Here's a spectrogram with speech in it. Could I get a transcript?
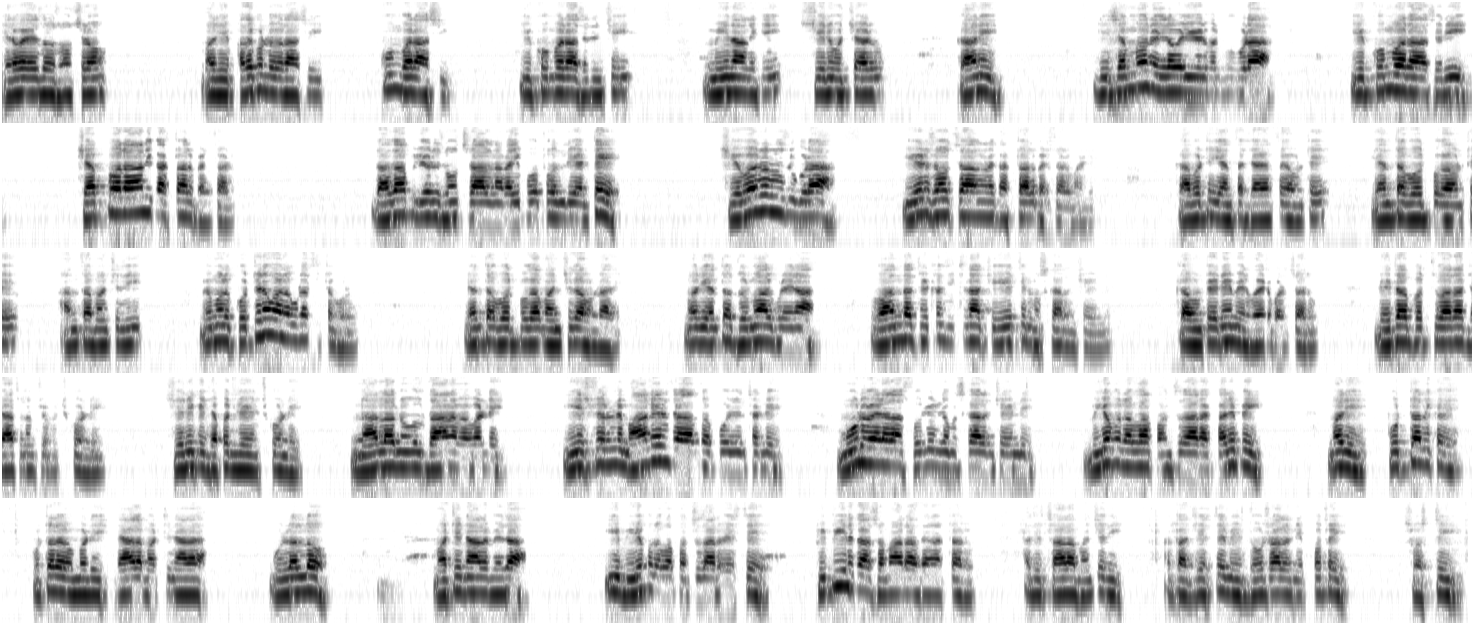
ఇరవై ఐదో సంవత్సరం మరి పదకొండవ రాశి కుంభరాశి. ఈ కుంభరాశి నుంచి మీనానికి శని వచ్చాడు. కానీ డిసెంబర్ ఇరవై ఏడు వరకు కూడా ఈ కుంభరాశిని చెప్పరాని కష్టాలు పెడతాడు. దాదాపు ఏడు సంవత్సరాలన్నర అయిపోతుంది అంటే చివరి రోజు కూడా ఏడు సంవత్సరాలన్నర కష్టాలు పెడతాడు మళ్ళీ. కాబట్టి ఎంత జాగ్రత్తగా ఉంటే ఎంత ఓర్పుగా ఉంటే అంత మంచిది. మిమ్మల్ని కొట్టిన వాళ్ళు కూడా తిట్టకూడదు. ఎంత ఓర్పుగా మంచిగా ఉండాలి. మరి ఎంత దుర్మార్గుడైనా వంద తిట్లు తిట్టినా చేతి నమస్కారం చేయండి. ఇట్లా ఉంటేనే మీరు బయటపడతారు. డేట్ ఆఫ్ బర్త్ ద్వారా జాతకం చూపించుకోండి. శనికి జపం చేయించుకోండి. నల్ల నువ్వులు దానం ఇవ్వండి. ఈశ్వరుని మారేడు జలాలతో పూజించండి. మూడు వేళలా సూర్యుడి నమస్కారం చేయండి. బియ్యపు రవ్వ పంచదార కలిపి మరి పుట్టలకి పుట్టల వెంబడి నేల మట్టి నేల గుళ్ళల్లో మట్టి నేల మీద ఈ బియ్యపులవ పంచదార వేస్తే పిపీలక సమారాధన అంటారు. అది చాలా మంచిది. అట్లా చేస్తే మీ దోషాలన్నీ పోతాయి. స్వస్తి.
